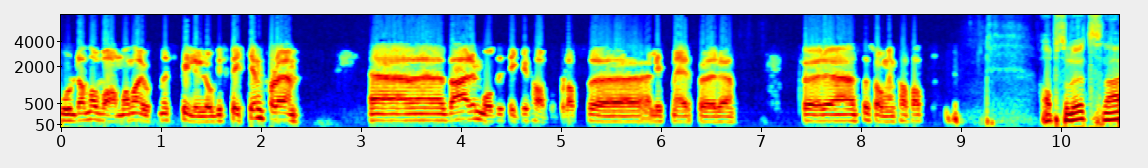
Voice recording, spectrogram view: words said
hvordan og hva man har gjort med spillelogistikken. For det, eh, der må de sikkert ha på plass eh, litt mer før, før eh, sesongen tar fatt. Absolutt. Nei,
